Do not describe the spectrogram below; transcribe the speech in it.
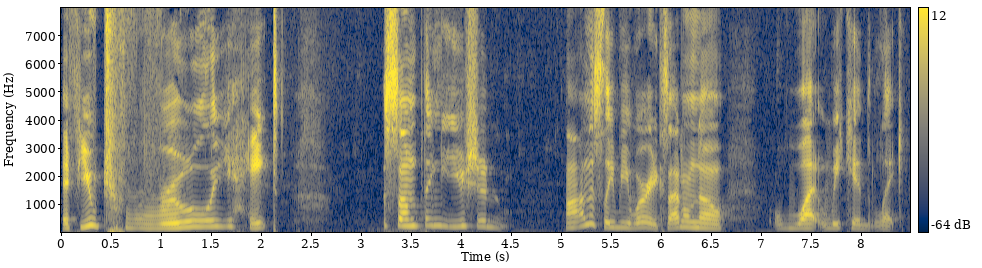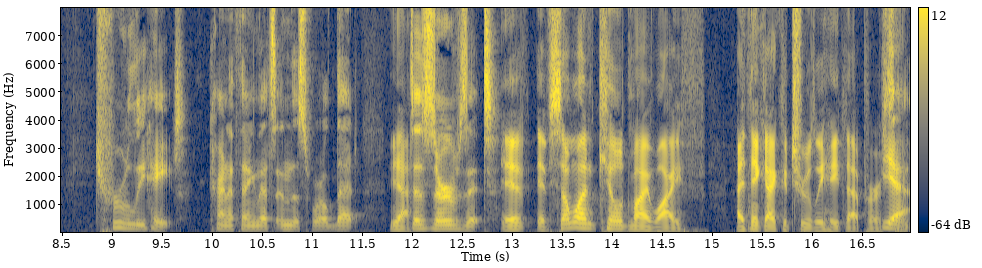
if you truly hate something, you should honestly be worried because I don't know what we could like truly hate kind of thing that's in this world that yeah. deserves it. if if someone killed my wife, I think I could truly hate that person. Yeah.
